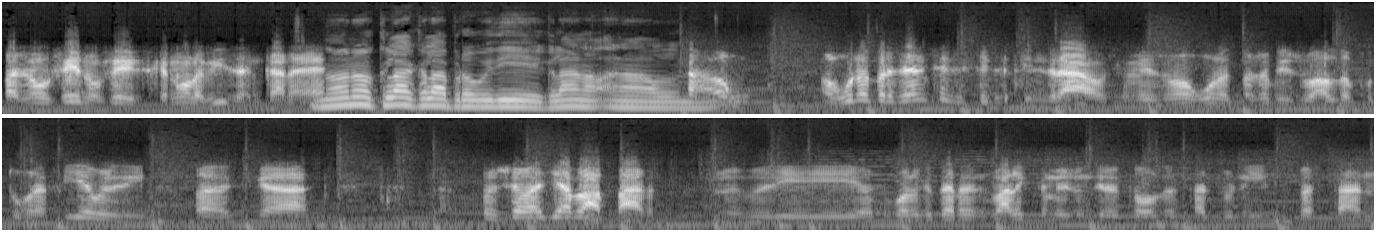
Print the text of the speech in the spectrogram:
Però no ho sé, no ho sé, és que no l'he vist encara, eh? No, no, clar, clar, però vull dir, clar, en el... En el... Al- alguna presència que sí que tindrà, o sigui, més no alguna cosa visual de fotografia, vull dir, eh, que... Però això ja va a part. Vull dir, jo suposo que Terrence Malick també és un director dels Estats Units bastant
